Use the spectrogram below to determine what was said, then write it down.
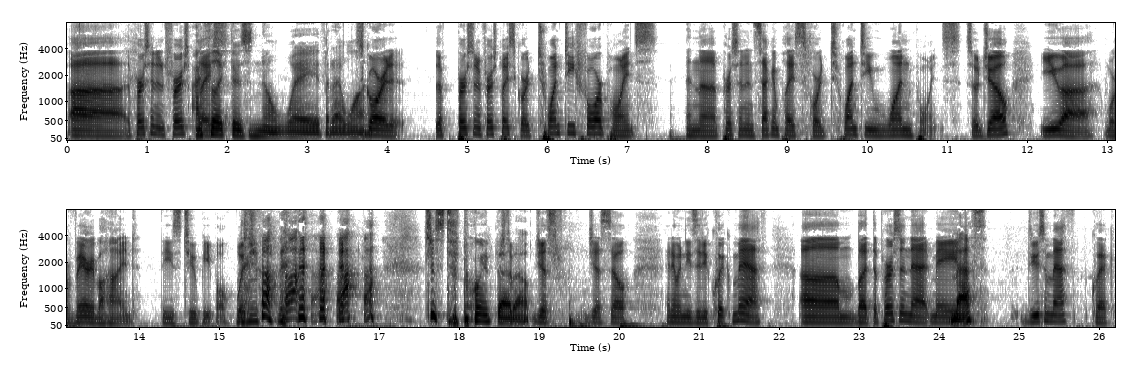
Uh, the person in first place I feel like there's no way that I won. scored. The person in first place scored twenty four points, and the person in second place scored twenty one points. So Joe, you uh, were very behind these two people, which Just to point that So out. Just just so anyone needs to do quick math. Um, but the person that made Meth? do some math quick,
